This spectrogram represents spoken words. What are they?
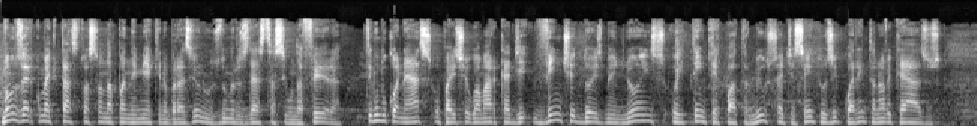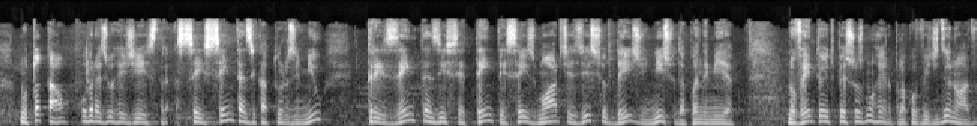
Vamos ver como é que está a situação da pandemia aqui no Brasil nos números desta segunda-feira. Segundo o CONES, o país chegou à marca de 22 milhões 84.749 casos. No total, o Brasil registra 614.376 mortes, isso desde o início da pandemia. 98 pessoas morreram pela Covid-19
